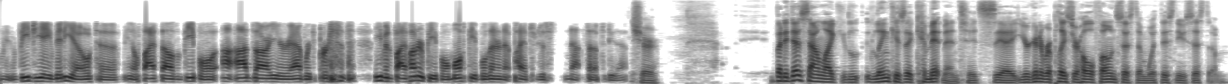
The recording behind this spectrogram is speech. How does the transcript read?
you know, VGA video to, you know, 5,000 people, odds are your average person, even 500 people, most people's internet pipes are just not set up to do that. Sure. But it does sound like Lync is a commitment. It's uh, you're going to replace your whole phone system with this new system.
